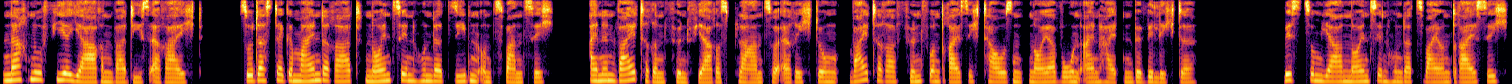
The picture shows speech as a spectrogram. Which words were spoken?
Nach nur vier Jahren war dies erreicht, so dass der Gemeinderat 1927 einen weiteren Fünfjahresplan zur Errichtung weiterer 35.000 neuer Wohneinheiten bewilligte. Bis zum Jahr 1932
